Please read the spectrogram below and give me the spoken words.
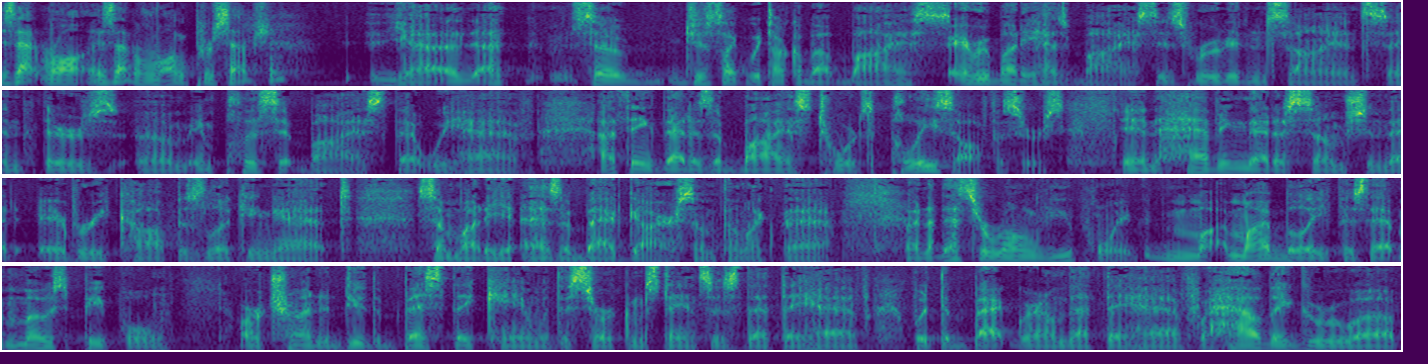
Is that wrong? Is that a wrong perception Yeah. I, I, so just like we talk about bias, everybody has bias. It's rooted in science, and there's um, implicit bias that we have. I think that is a bias towards police officers, and having that assumption that every cop is looking at somebody as a bad guy or something like that, and that's a wrong viewpoint. My, my belief is that most people are trying to do the best they can with the circumstances that they have, with the background that they have, how they grew up,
